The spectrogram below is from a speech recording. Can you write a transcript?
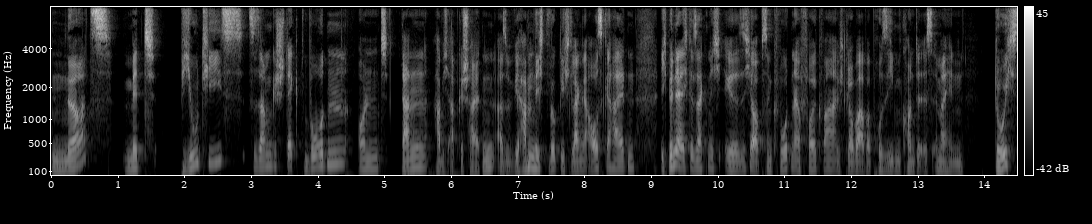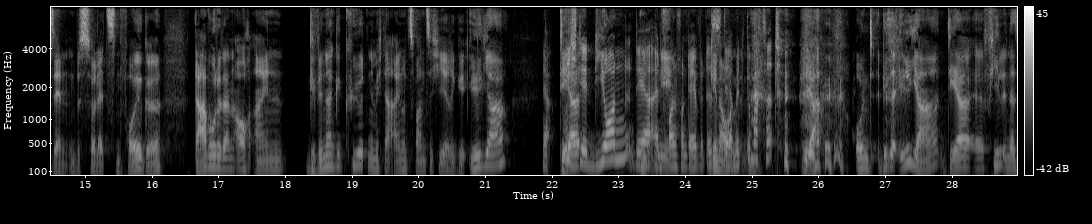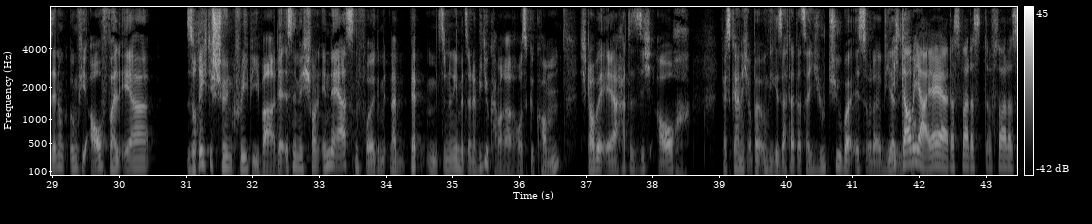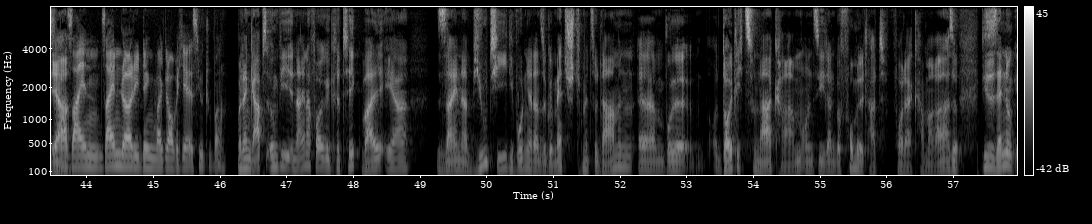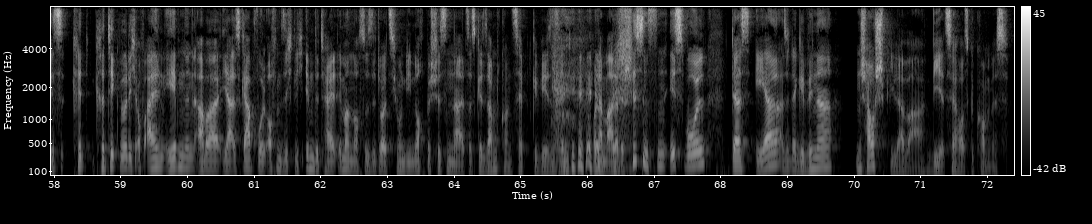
Nerds mit Beauties zusammengesteckt wurden und dann habe ich abgeschalten. Also wir haben nicht wirklich lange ausgehalten. Ich bin ehrlich gesagt nicht äh, sicher, ob es ein Quotenerfolg war. Ich glaube aber Pro7 konnte es immerhin durchsenden bis zur letzten Folge. Da wurde dann auch ein Gewinner gekürt, nämlich der 21-jährige Ilja. Ja, Der- nicht der Dion, der ein Nee, Freund von David ist, genau. der mitgemacht hat. Ja, und dieser Ilja, der äh, fiel in der Sendung irgendwie auf, weil er so richtig schön creepy war. Der ist nämlich schon in der ersten Folge mit einer Web, mit so einer, nee, mit so einer Videokamera rausgekommen. Ich glaube, er hatte sich auch, ich weiß gar nicht, ob er irgendwie gesagt hat, dass er YouTuber ist oder wie er Ich glaube ja, ja, ja, das war das, das war das Ja. war sein, sein nerdy-Ding, weil, glaube ich, er ist YouTuber. Und dann gab es irgendwie in einer Folge Kritik, weil er seiner Beauty, die wurden ja dann so gematcht mit so Damen, ähm, wohl deutlich zu nah kam und sie dann befummelt hat vor der Kamera. Also diese Sendung ist krit kritikwürdig auf allen Ebenen, aber ja, es gab wohl offensichtlich im Detail immer noch so Situationen, die noch beschissener als das Gesamtkonzept gewesen sind. und am allerbeschissensten ist wohl, dass er, also der Gewinner, ein Schauspieler war, wie jetzt herausgekommen ist.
